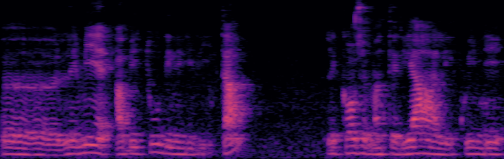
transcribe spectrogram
eh, le mie abitudini di vita le cose materiali quindi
